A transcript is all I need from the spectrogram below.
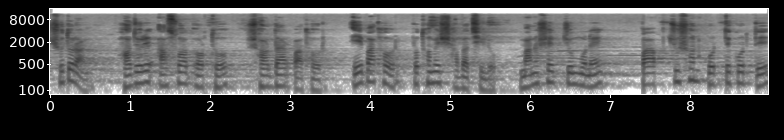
সুতরাং হজরে আসওয়াদ অর্থ সর্দার পাথর। এ পাথর প্রথমে সাদা ছিল। মানুষের চুম্বনে পাপ চূষণ করতে করতে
